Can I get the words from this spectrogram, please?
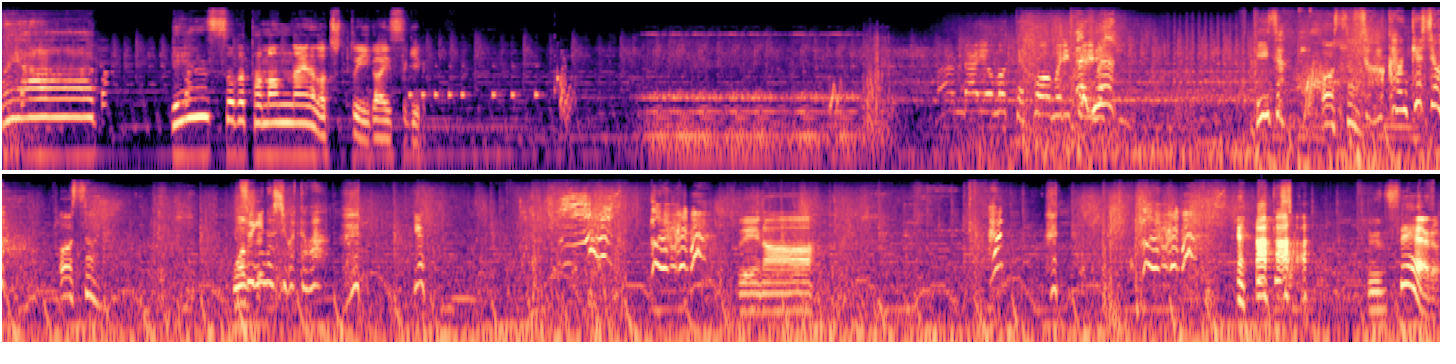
いやー、元素がたまんないのがちょっと意外すぎる。万来をもって葬り去りましょういざ遅い。召喚化粧遅い。次の仕事は？ゆっ強えなー。うぜえやろ。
